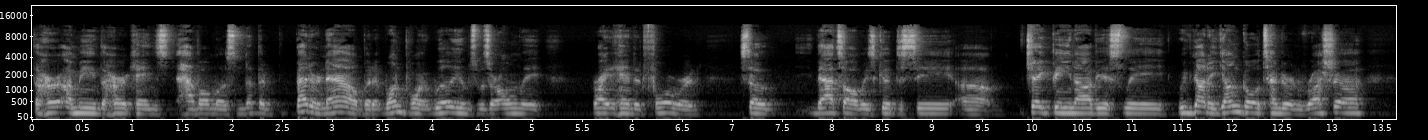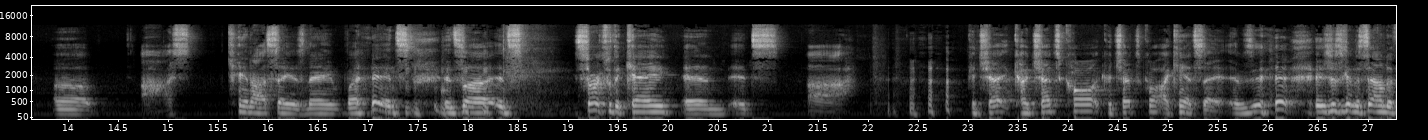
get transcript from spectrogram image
The Hur- I mean, the Hurricanes have almost they're better now, but at one point Williams was our only right-handed forward. So that's always good to see. Um, Jake Bean, obviously. We've got a young goaltender in Russia. Uh, I cannot say his name, but it's it's uh, it's it starts with a K, and it's uh, Kachetskov. Kachetskov. I can't say it. it was, it's just going to sound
